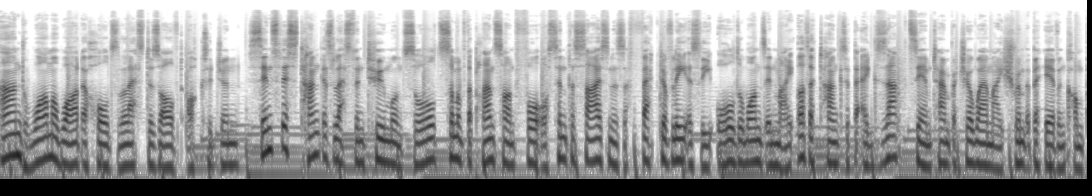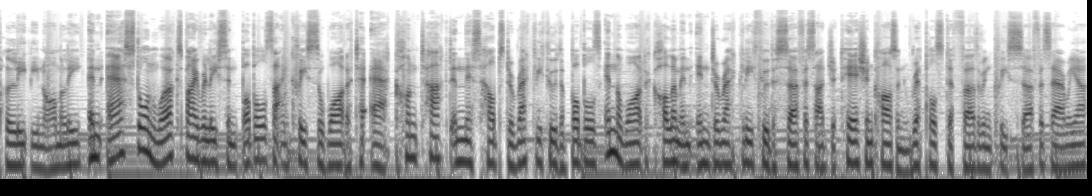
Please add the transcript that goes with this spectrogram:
and warmer water holds less dissolved oxygen. Since this tank is less than 2 months old, some of the plants aren't photosynthesizing as effectively as the older ones in my other tanks at the exact same temperature where my shrimp are behaving completely normally. An air stone works by releasing bubbles that increase the water to air contact and this helps directly through the bubbles in the water column and indirectly through the surface agitation causing ripples to further increase surface area.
